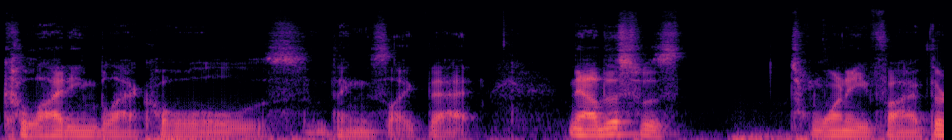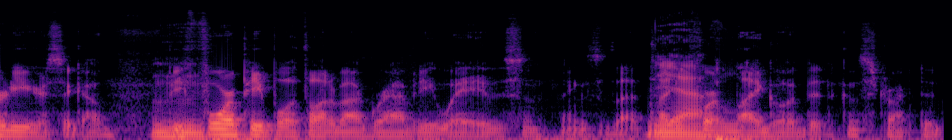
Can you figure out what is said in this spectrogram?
colliding black holes, things like that. Now this was 25, 30 years ago, mm-hmm. before people had thought about gravity waves and things of that type, Yeah. before LIGO had been constructed.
